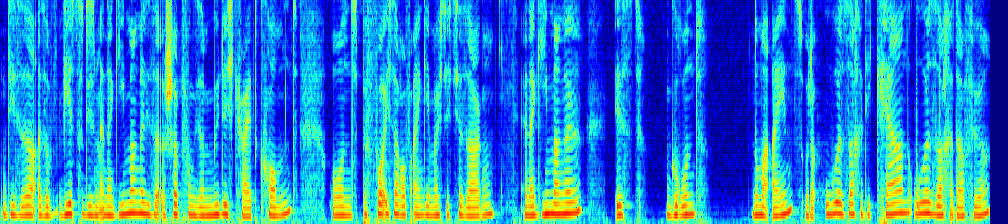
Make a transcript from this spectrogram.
diese, also wie es zu diesem Energiemangel, dieser Erschöpfung, dieser Müdigkeit kommt. Und bevor ich darauf eingehe, möchte ich dir sagen, Energiemangel ist Grund Nummer eins oder Ursache, die Kernursache dafür,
